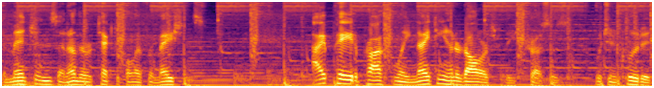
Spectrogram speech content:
dimensions, and other technical informations. I paid approximately $1,900 for these trusses, which included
